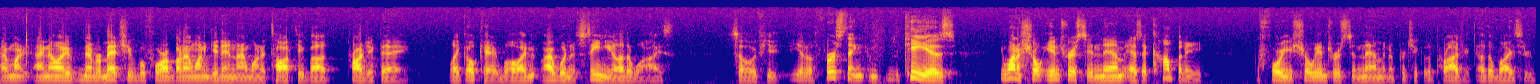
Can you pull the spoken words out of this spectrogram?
I, want, I know I've never met you before, but I want to get in and I want to talk to you about Project A. Like, okay, well, I, I wouldn't have seen you otherwise. So if you, you know, the first thing, the key is you want to show interest in them as a company before you show interest in them in a particular project. Otherwise, they're,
